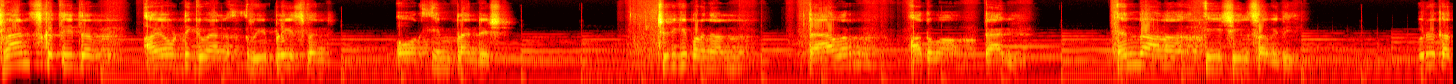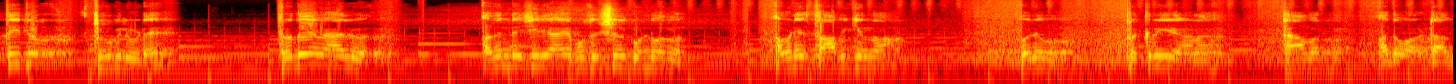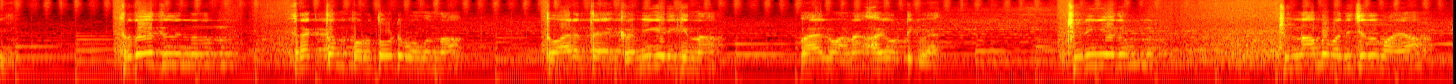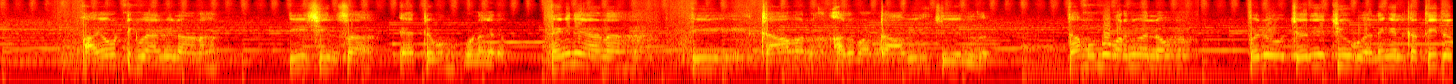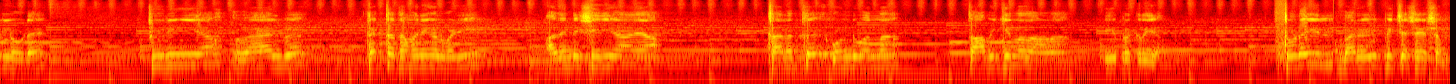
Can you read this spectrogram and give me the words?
Transcatheter aortic valve replacement or implantation ചുരുക്കി പറഞ്ഞാൽ tower അഥവാ ടാവി എന്താണ് ഈ ചികിത്സാവിധി ഒരു കത്തീറ്റർ ട്യൂബിലൂടെ ഹൃദയ വാൽവ് അതിന്റെ ശരിയായ പൊസിഷനിൽ കൊണ്ടുവന്ന് അവിടെ സ്ഥാപിക്കുന്ന ഒരു പ്രക്രിയയാണ് ടാവർ അഥവാ ടാവി ഹൃദയത്തിൽ നിന്ന് രക്തം പുറത്തോട്ട് പോകുന്ന ദ്വാരത്തെ ക്രമീകരിക്കുന്ന വാൽവാണ് അയോർട്ടിക് വാൽവ് ചുരുങ്ങിയതും ചുണ്ണാമ്പ് പതിച്ചതുമായ അയോർട്ടിക് വാൽവിലാണ് ഈ ചികിത്സ ഏറ്റവും ഗുണകരം. എങ്ങനെയാണ് ഈ ടാവർ അഥവാ ടാവി ചെയ്യുന്നത്? ഞാൻ മുമ്പ് പറഞ്ഞുവല്ലോ ഒരു ചെറിയ ട്യൂബ് അല്ലെങ്കിൽ കത്തീറ്ററിലൂടെ ചുരുങ്ങിയ വാൽവ് രക്തധമനികൾ വഴി അതിന്റെ ശരിയായ സ്ഥലത്ത് കൊണ്ടുവന്ന് സ്ഥാപിക്കുന്നതാണ് ഈ പ്രക്രിയ. തുടയിൽ മരവിപ്പിച്ച ശേഷം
